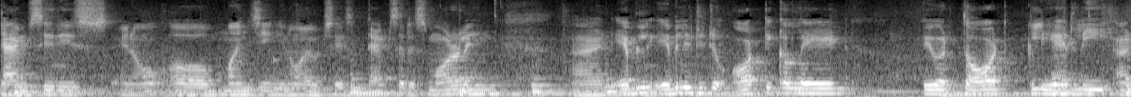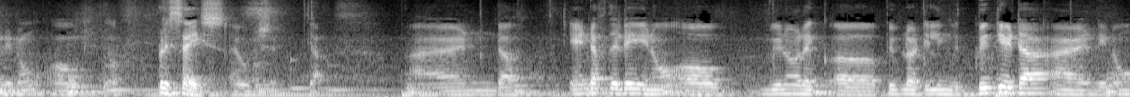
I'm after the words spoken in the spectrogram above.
time series you know uh, munging you know i would say time series modeling and able, ability to articulate your thought clearly and you know uh, precise i would say. Yeah and uh, end of the day you know uh, you know like uh, people are dealing with big data and you know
